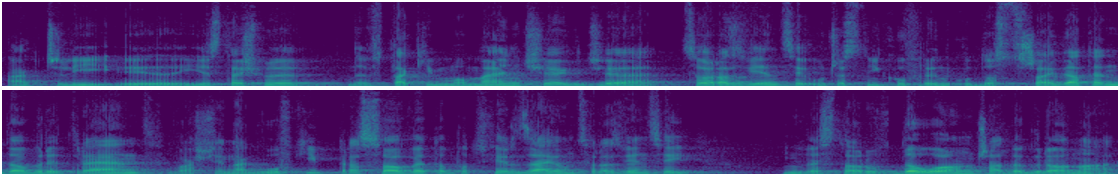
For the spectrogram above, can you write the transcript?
Tak? Czyli y, jesteśmy w takim momencie, gdzie coraz więcej uczestników rynku dostrzega ten dobry trend, właśnie nagłówki prasowe to potwierdzają, coraz więcej inwestorów dołącza do grona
